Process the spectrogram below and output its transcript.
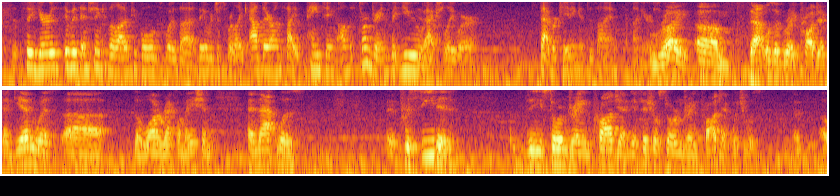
So, so yours, it was interesting because a lot of people's was uh, they were just were like out there on site painting on the storm drains, but you Yeah. actually were fabricating a design on yours. Right. Um, that was a great project again with uh, the water reclamation, and that was it preceded the storm drain project, the official storm drain project, which was a, a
